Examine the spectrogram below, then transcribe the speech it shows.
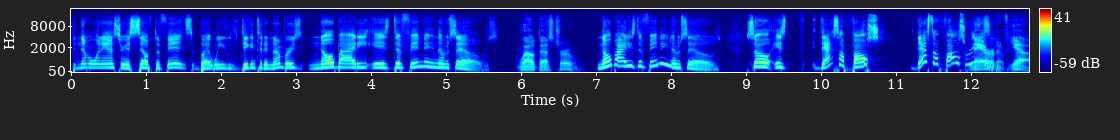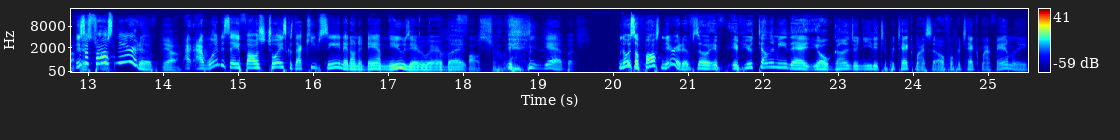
the number one answer is self defense. But when you dig into the numbers, nobody is defending themselves. Well, that's true. Nobody's defending themselves. So it's that's a false. That's a false reason. Narrative, yeah. It's, a true. false narrative. Yeah. I, I wanted to say false choice because I keep seeing it on the damn news everywhere. But False choice. yeah, but No, it's a false narrative. So if, if you're telling me that yo guns are needed to protect myself or protect my family,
